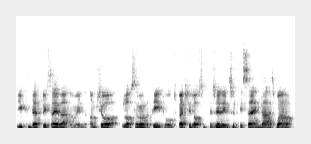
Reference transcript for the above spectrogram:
you can definitely say that. I mean, I'm sure lots of other people, especially lots of Brazilians, would be saying that as well.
